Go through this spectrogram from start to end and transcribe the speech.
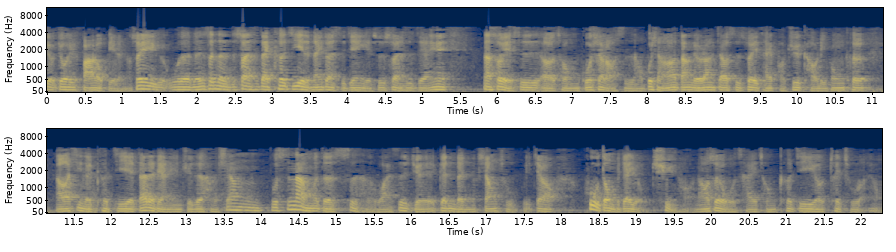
就就会 follow 别人了，所以我的人生的算是在科技业的那一段时间也是算是这样，因为那时候也是呃从国校老师哦不想要当流浪教师，所以才跑去考理工科，然后进了科技业，待了两年，觉得好像不是那么的适合，我还是觉得跟人相处比较互动比较有趣哈，然后所以我才从科技又退出来哦，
